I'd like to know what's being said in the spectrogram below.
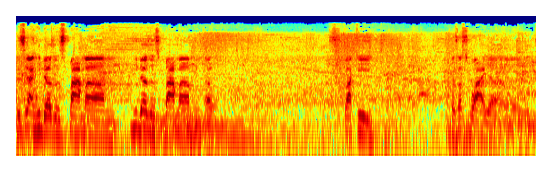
This guy, he doesn't spam, um, he doesn't spam, um, oh, Sparky. Because that's why, uh,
